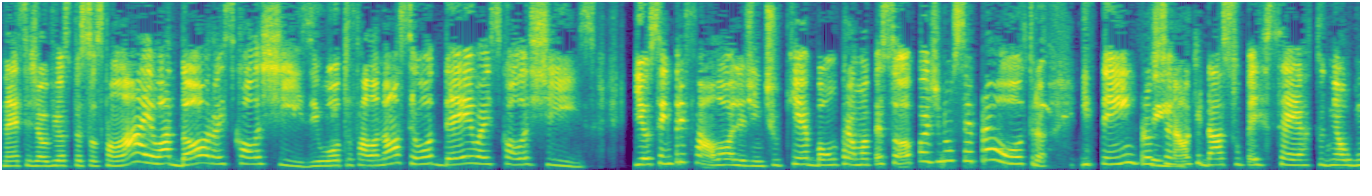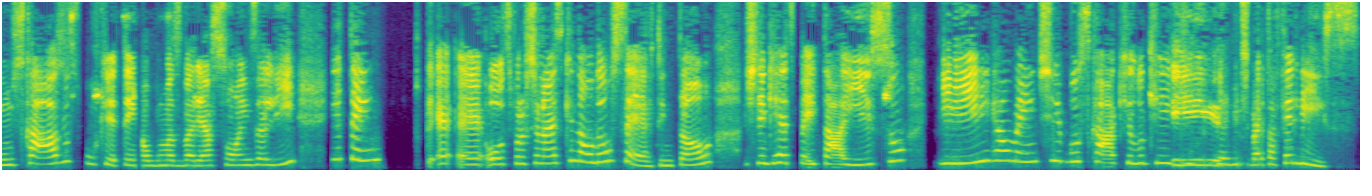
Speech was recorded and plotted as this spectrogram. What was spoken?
né? Você já ouviu as pessoas falando, ah, eu adoro a escola X, e o outro fala, nossa, eu odeio a escola X. E eu sempre falo, olha, gente, o que é bom para uma pessoa pode não ser para outra. E tem profissional Sim. que dá super certo em alguns casos, porque tem algumas variações ali, e tem é, é, outros profissionais que não dão certo. Então, a gente tem que respeitar isso e realmente buscar aquilo que, e... que a gente vai estar feliz.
